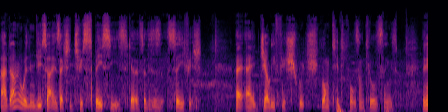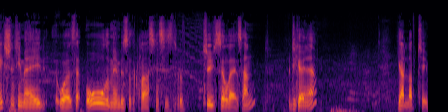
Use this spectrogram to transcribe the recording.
Now, I don't know whether Medusa is actually two species together, so this is a sea fish, a, a jellyfish which long tentacles and kills things. The connection he made was that all the members of the class consisted of two cell layers. Hun, would you go now? Yeah, I'd love to.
